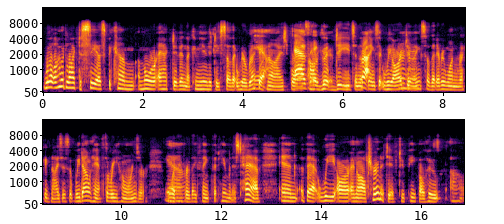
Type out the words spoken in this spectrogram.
Well, I would like to see us become more active in the community so that we're recognized yeah. for our good deeds and the right. things that we are mm-hmm. doing so that everyone recognizes that we don't have three horns or yeah. whatever they think that humanists have and that we are an alternative to people who uh,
